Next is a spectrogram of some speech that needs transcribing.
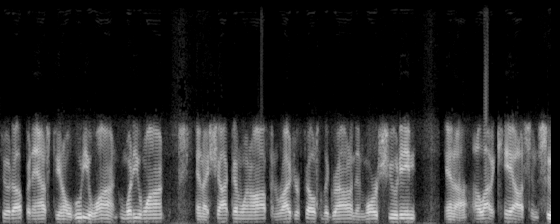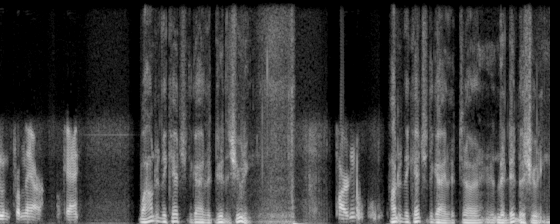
stood up and asked, you know, who do you want? What do you want? And a shotgun went off, and Roger fell to the ground, and then more shooting, and uh, a lot of chaos ensued from there. Okay, Well, how did they catch the guy that did the shooting? pardon? How did they catch the guy that uh, that did the shooting?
